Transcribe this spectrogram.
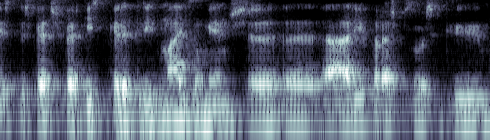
estes aspectos. Espero que isto caracterize mais ou menos a, eh, eh, a área para as pessoas que,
